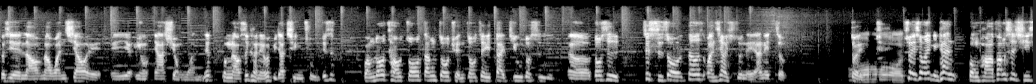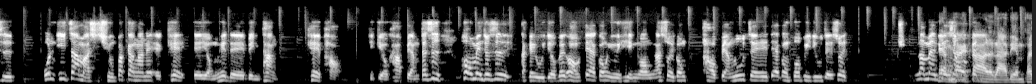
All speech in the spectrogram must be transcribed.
就是老老玩笑诶诶用压熊玩，那彭老师可能会比较清楚，就是广东潮州、漳州、泉州这一带几乎都是呃都是这十州都是元宵时阵会安尼走。对哦所以说你看蹦跑的方式，其实阮以前嘛是像北港安尼会客会用迄个面桶客跑伫桥骹边，但是后面就是大家为着要哦，第下讲因为兴旺啊，所以讲跑边愈济，第下讲波比愈济，所以慢慢变相量太大了啦，脸盆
